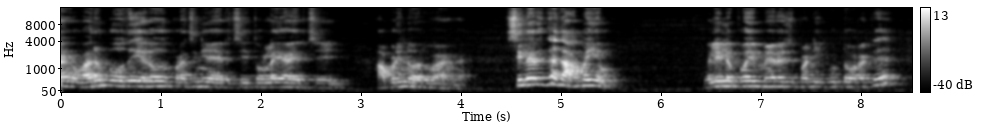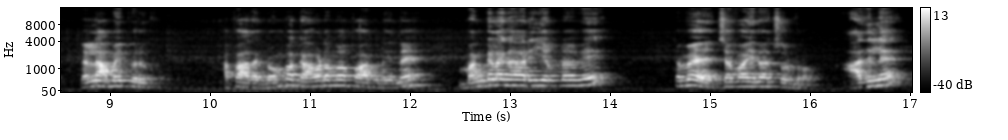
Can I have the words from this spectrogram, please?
அங்கே வரும்போது ஏதோ ஒரு பிரச்சனை ஆயிடுச்சு தொல்லையாயிருச்சு அப்படின்னு வருவாங்க. சிலருக்கு அது அமையும். வெளியில் போய் மேரேஜ் பண்ணி கூப்பிட்டு வரக்கு நல்ல அமைப்பு இருக்கும். அப்போ அதை ரொம்ப கவனமாக பார்க்கணும். என்ன? மங்களகாரியம்னாவே நம்ம செவ்வாய் தான் சொல்கிறோம் அதில்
